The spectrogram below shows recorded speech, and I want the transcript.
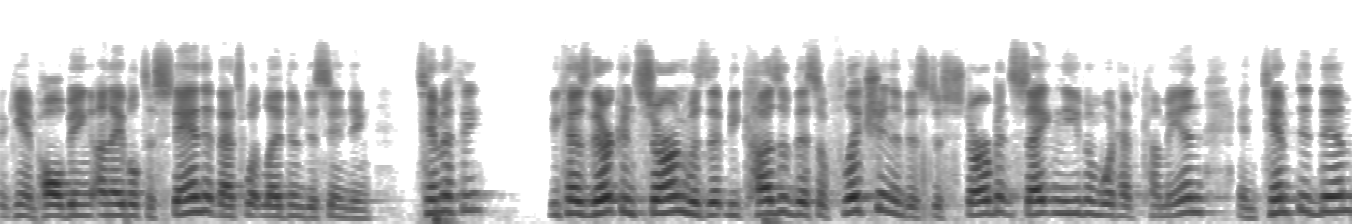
Again, Paul being unable to stand it, that's what led them to sending Timothy, because their concern was that because of this affliction and this disturbance, Satan even would have come in and tempted them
